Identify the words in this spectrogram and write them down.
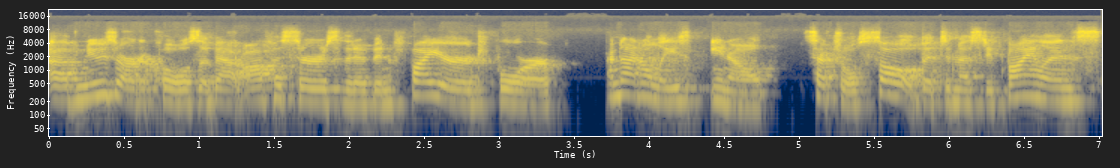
of news articles about officers that have been fired for not only, you know, sexual assault, but domestic violence,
